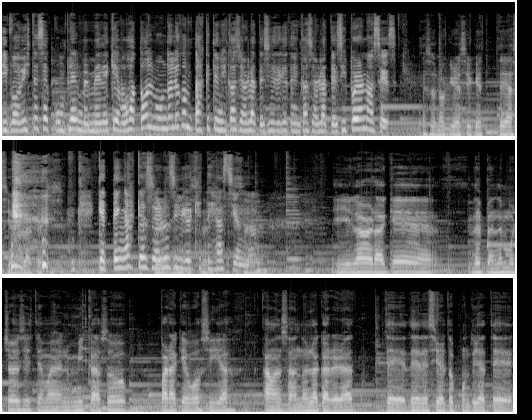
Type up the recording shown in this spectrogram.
Tipo, viste, se cumple el meme de que vos a todo el mundo le contás que tenés que hacer la tesis, de que tenés que hacer la tesis, pero no haces. Eso no quiere decir que estés haciendo la tesis. que tengas que hacerlo Sí, significa que sí, estés haciendo. sí. Y la verdad que depende mucho del sistema. En mi caso, para que vos sigas avanzando en la carrera, te- desde cierto punto ya te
